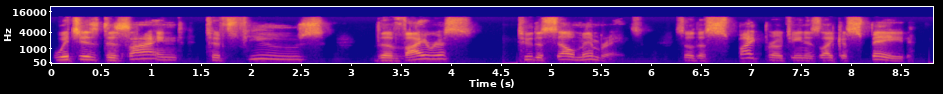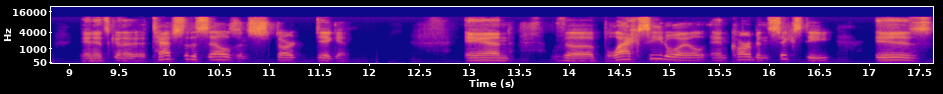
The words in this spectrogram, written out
which is designed to fuse the virus to the cell membranes. So the spike protein is like a spade and it's going to attach to the cells and start digging. And the black seed oil and carbon 60 is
